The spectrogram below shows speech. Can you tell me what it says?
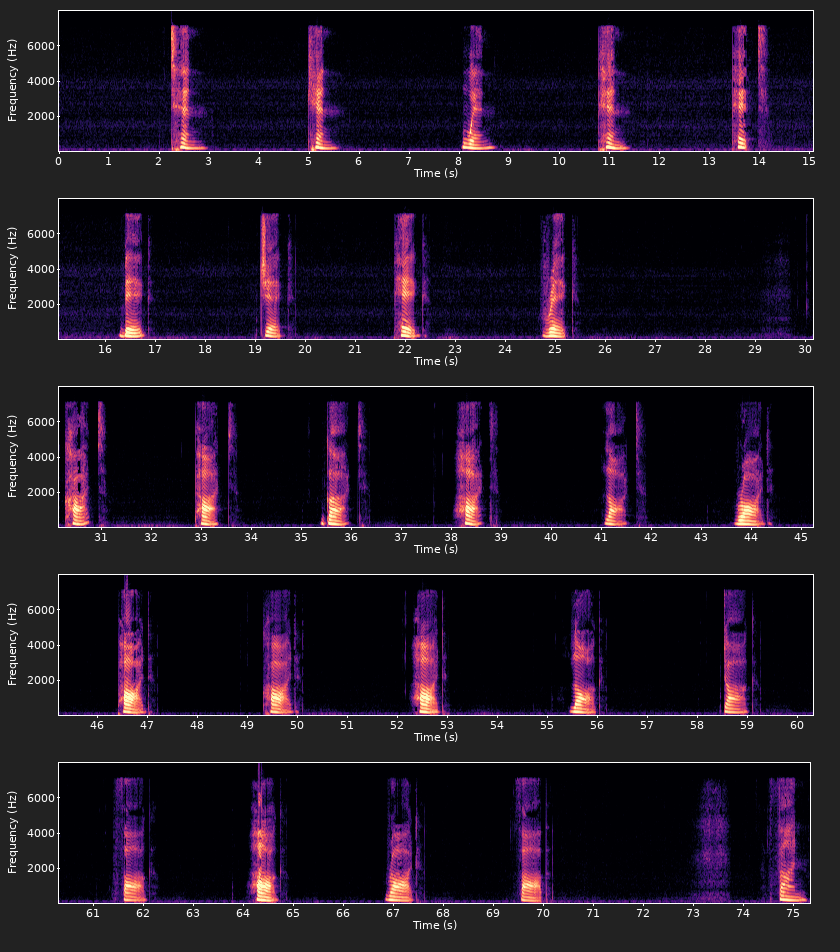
tin, kin, win, pin, pit, big, jig, pig, rig. Caught, pot, got, hot, lot, rod, pod, cod, hod, log, dog, fog, hog, rod, fob. Fun,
